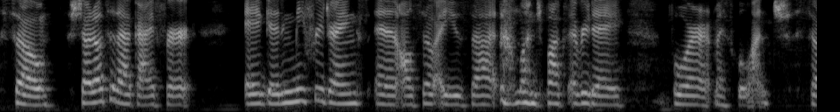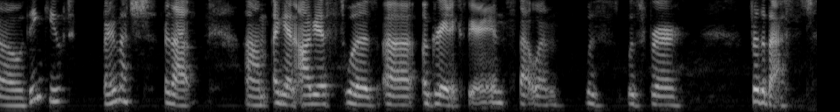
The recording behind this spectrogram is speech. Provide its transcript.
So shout out to that guy for a getting me free drinks and also I use that lunchbox every day for my school lunch. So thank you very much for that. Um, again, August was a, a, great experience. That one was was for for the best.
